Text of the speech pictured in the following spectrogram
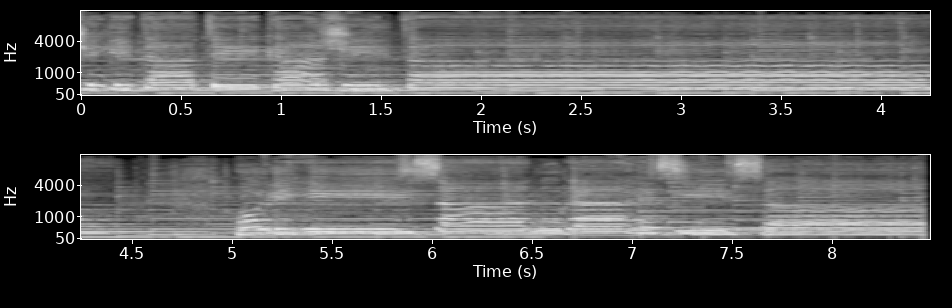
Chiquita te cachita Orihisa nura resisa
